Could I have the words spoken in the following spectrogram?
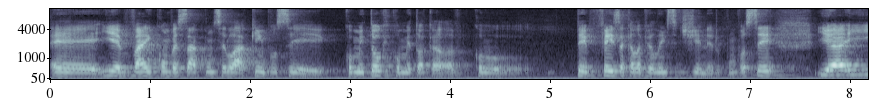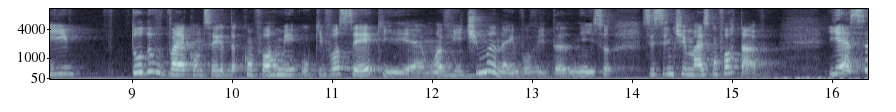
é, e vai conversar com, sei lá, quem você comentou que comentou aquela, como, fez aquela violência de gênero com você. E aí tudo vai acontecer conforme o que você, que é uma vítima, né, envolvida nisso, se sentir mais confortável. E essa,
